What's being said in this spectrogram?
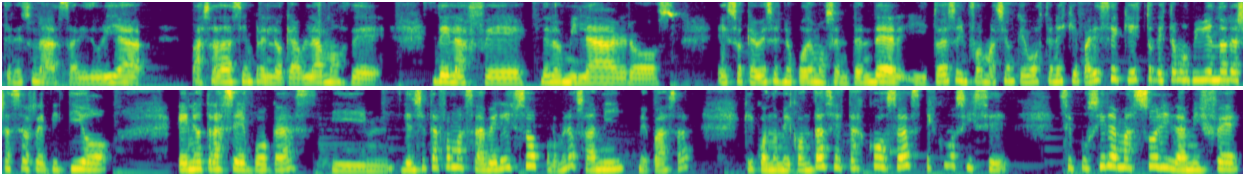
tenés una sabiduría basada siempre en lo que hablamos de, de la fe, de los milagros, eso que a veces no podemos entender y toda esa información que vos tenés que parece que esto que estamos viviendo ahora ya se repitió en otras épocas y, en cierta forma saber eso, por lo menos a mí me pasa, que cuando me contás estas cosas es como si se, se pusiera más sólida mi fe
